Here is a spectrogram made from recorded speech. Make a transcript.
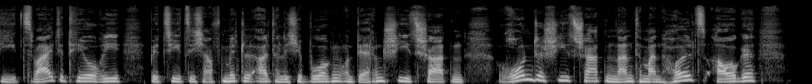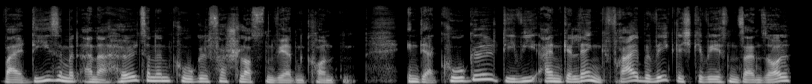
Die zweite Theorie bezieht sich auf mittelalterliche Burgen und deren Schießscharten. Runde Schießscharten nannte man Holzauge, weil diese mit einer hölzernen Kugel verschlossen werden konnten. In der Kugel, die wie ein Gelenk frei beweglich gewesen sein soll,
